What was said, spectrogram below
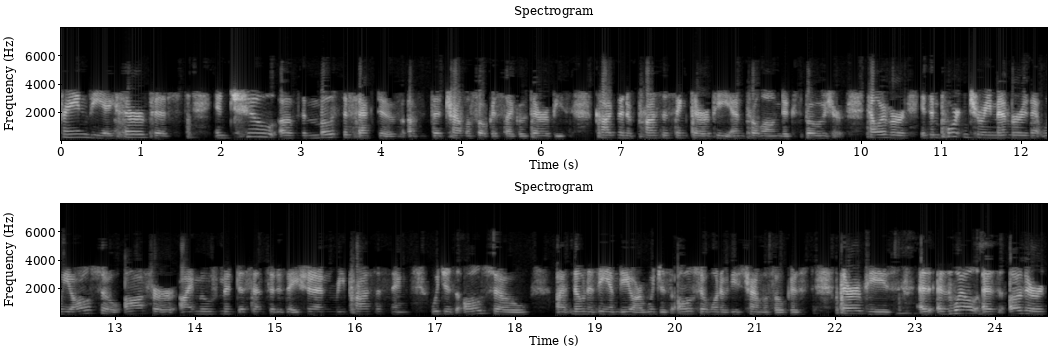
train VA therapists in two of the most effective of the trauma focused psychotherapies cognitive processing therapy and prolonged exposure. However, it's important to remember that we also offer eye movement desensitization and reprocessing, which is also uh, known as EMDR, which is also one of these trauma focused therapies, as, as well as other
